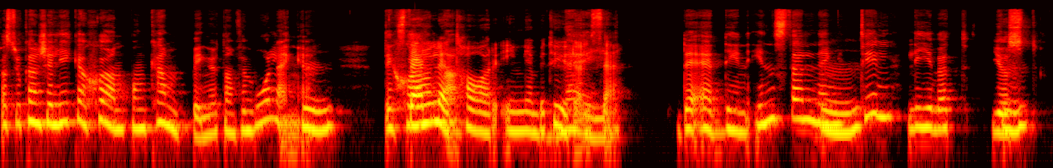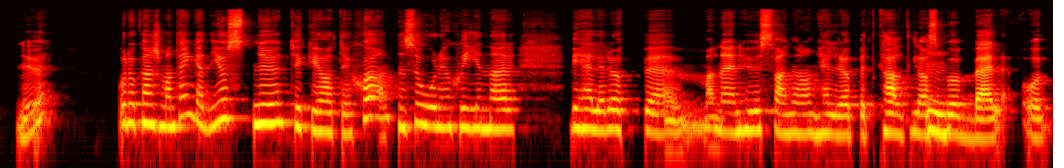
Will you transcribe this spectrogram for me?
Fast du kanske är lika skön på en camping utanför Borlänge. Mm. Det sköna, Stället har ingen betydelse. Nej. det är din inställning Mm. till livet just nu. Och då kanske man tänker att just nu tycker jag att det är skönt när solen skiner. Vi häller upp, eh, man är en husvagn och någon häller upp ett kallt glas Mm. bubbel. Och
